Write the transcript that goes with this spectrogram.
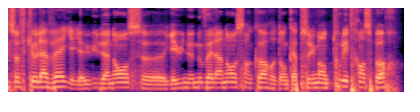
sauf que la veille, il y a eu l'annonce, euh, il y a eu une nouvelle annonce encore, donc absolument tous les transports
